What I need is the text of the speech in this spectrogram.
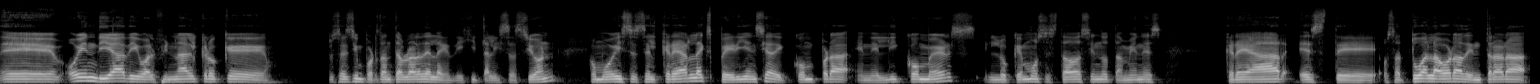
eh, hoy en día, digo, al final creo que pues, es importante hablar de la digitalización. Como dices, el crear la experiencia de compra en el e-commerce, lo que hemos estado haciendo también es crear, este, o sea, tú a la hora de entrar a,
